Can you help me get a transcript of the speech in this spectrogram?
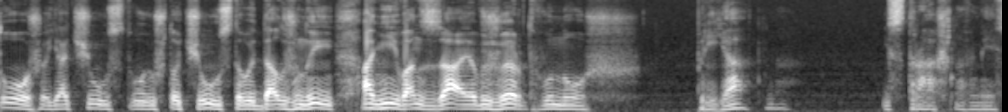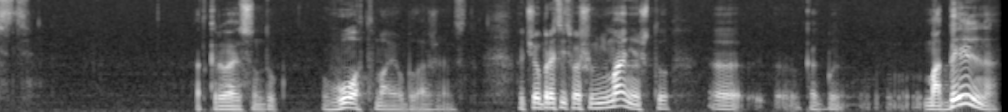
тоже я чувствую, что чувствовать должны они, вонзая в жертву нож. Приятно и страшно вместе. Открываю сундук. Вот мое блаженство. Хочу обратить ваше внимание, что э, э как бы модельно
